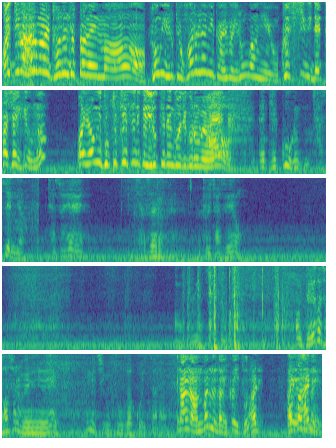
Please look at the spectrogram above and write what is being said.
아니 네가 하루 만에 돈 생겼다며 임마. 형이 이렇게 화를 내니까 얘가 이런 거 아니에요. 그 씨비 내 탓이야 이게 그러면? 아 형이 독촉했으니까 이렇게 된 거지 그러면. 아, 아, 됐고 그럼 자수해 그냥. 자수해. 자수해라 그래. 둘이 자수해요. 몰라 진짜. 아 내가 자수를 왜 해? 형이 지금 돈 갖고 있잖아. 나는 안 받는다니까 이 돈? 아니 아니 안 아니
